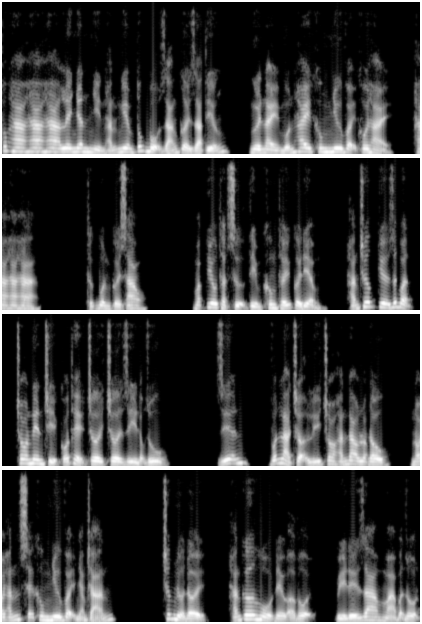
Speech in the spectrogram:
Phúc ha ha ha Lê Nhân nhìn hắn nghiêm túc bộ dáng cười ra tiếng, người này muốn hay không như vậy khôi hài, ha ha ha. Thực buồn cười sao? Mặc tiêu thật sự tìm không thấy cười điểm, hắn trước kia rất bận, cho nên chỉ có thể chơi chơi gì động du. Diễn, vẫn là trợ lý cho hắn đau loạn đầu, nói hắn sẽ không như vậy nhảm chán. Trước nửa đời, hắn cơ hồ đều ở vội, vì đế ra mà bận rộn.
